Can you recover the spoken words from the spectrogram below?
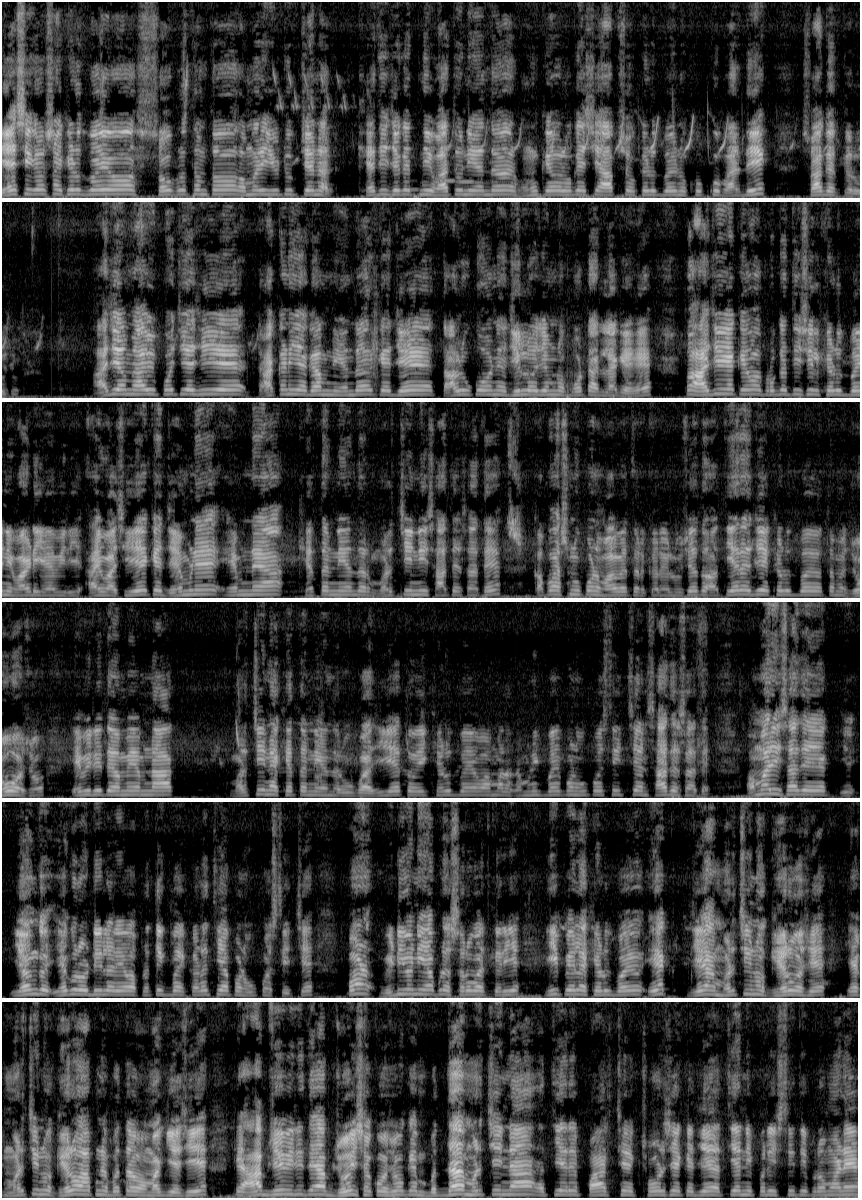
જય શ્રી કૃષ્ણ ખેડૂત ભાઈઓ. સૌ પ્રથમ તો અમારી યુટ્યુબ ચેનલ ખેતી જગતની વાતોની અંદર હું કેવલ ઓગેશી આપ સૌ ખેડૂત ભાઈનું ખૂબ ખૂબ હાર્દિક સ્વાગત કરું છું. આજે અમે આવી પહોંચ્યા છીએ ઢાંકણીયા ગામની અંદર કે જે તાલુકો અને જિલ્લો જેમનો બોટાદ લાગે છે. તો આજે એક એવા પ્રગતિશીલ ખેડૂતભાઈની વાડી આવી આવ્યા છીએ કે જેમણે એમના ખેતરની અંદર મરચીની સાથે સાથે કપાસનું પણ વાવેતર કરેલું છે. તો અત્યારે જે ખેડૂતભાઈઓ તમે જોવો છો એવી રીતે અમે એમના મરચીના ખેતરની અંદર ઊભા છીએ તો એ ખેડૂતભાઈ એવા અમારા રમણીકભાઈ પણ ઉપસ્થિત છે અને સાથે સાથે અમારી સાથે એક યંગ એગ્રો ડીલર એવા પ્રતિકભાઈ કડથિયા પણ ઉપસ્થિત છે. પણ વિડીયોની આપણે શરૂઆત કરીએ. એ પહેલાં ખેડૂતભાઈઓ એક જે આ મરચીનો ઘેરો છે, એક મરચીનો ઘેરો આપને બતાવવા માગીએ છીએ કે આપ જેવી રીતે આપ જોઈ શકો છો કે બધા મરચીના અત્યારે પાક છે છોડ છે કે જે અત્યારની પરિસ્થિતિ પ્રમાણે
